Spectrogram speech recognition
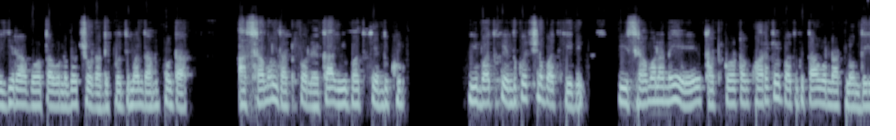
దిగిరాబోతా ఉన్నదో చూడండి. కొద్దిమంది అనుకుంటారు. ఆ శ్రమలు తట్టుకోలేక ఈ బతుకు ఎందుకు ఈ బతుకు ఎందుకు వచ్చిన బతుకు ఇది? ఈ శ్రమలని తట్టుకోవటం కొరకే బతుకుతా ఉన్నట్లుంది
